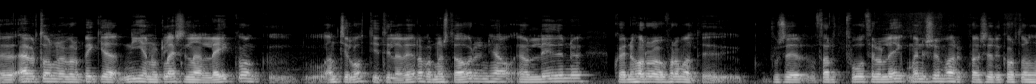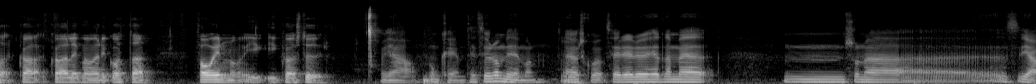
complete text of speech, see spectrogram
uh, Evertón er að vera að byggja nýjan og glæsilegan leikvang uh, Angelotti til að vera bara næstu árin hjá, hjá liðinu hvernig horfur á framaldi þú segir það er tvo þrjá leikmenn í sumar hvað sér þið kort á þar, Hva, hvaða leikmenn væri gott að fá inn og í, í hvaða stöður Já, ok, þeir þurfa miðjumann. Já. Eða, sko, þeir eru hérna með mm, svona já,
